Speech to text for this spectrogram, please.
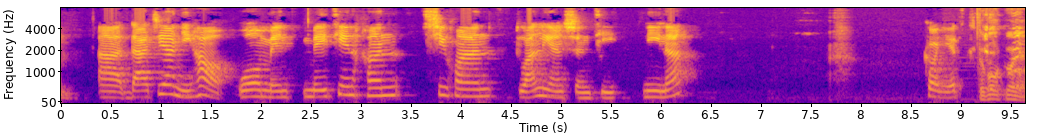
啊、大家你好，我每每天很喜欢锻炼身体，你呢 ？Koniec. To bol koniec.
